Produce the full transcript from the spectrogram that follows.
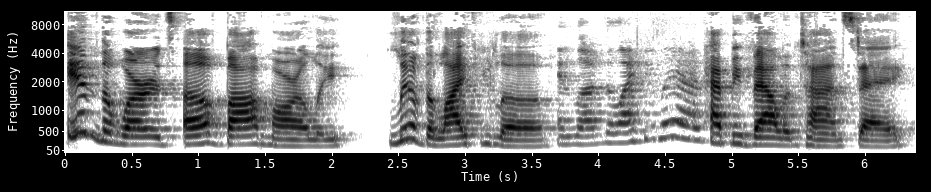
In the words of Bob Marley, live the life you love. And love the life you live. Happy Valentine's Day.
